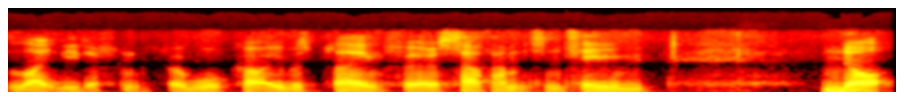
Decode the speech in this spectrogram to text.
slightly different for Walcott. He was playing for a Southampton team, not,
